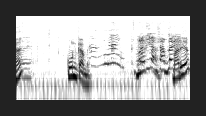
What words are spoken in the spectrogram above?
হ্যাঁ? কোন কামে? মারিয়াম মারিয়াম?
